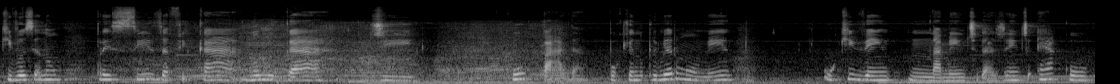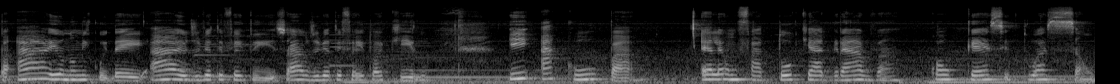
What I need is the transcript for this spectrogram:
Que você não precisa ficar no lugar de culpada, porque no primeiro momento o que vem na mente da gente é a culpa. Ah, eu não me cuidei. Ah, eu devia ter feito isso. Ah, eu devia ter feito aquilo. E a culpa, ela é um fator que agrava qualquer situação.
